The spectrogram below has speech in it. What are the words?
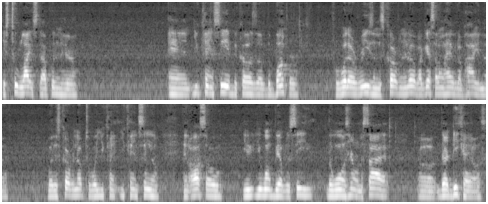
is two lights that I put in here, and you can't see it because of the bumper. For whatever reason, it's covering it up. I guess I don't have it up high enough, but it's covering up to where you can't you can't see them, and also you you won't be able to see the ones here on the side. Uh, they're decals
